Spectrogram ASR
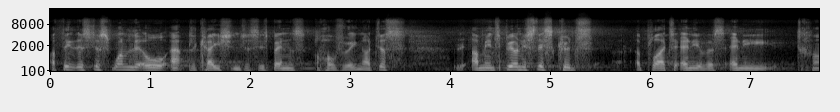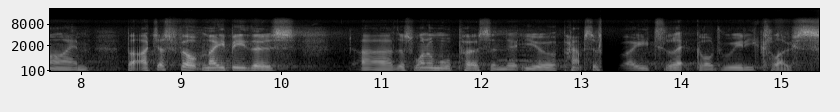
I think there's just one little application, just as Ben's hovering. I just, I mean, to be honest, this could apply to any of us any time, but I just felt maybe there's, uh, there's one or more person that you perhaps perhaps afraid to let God really close.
